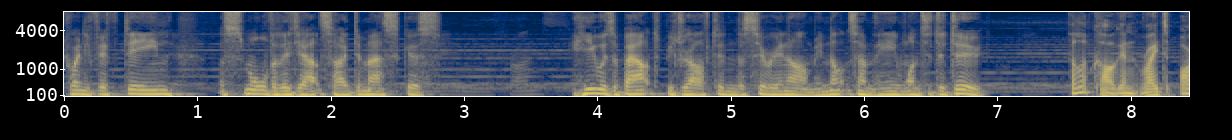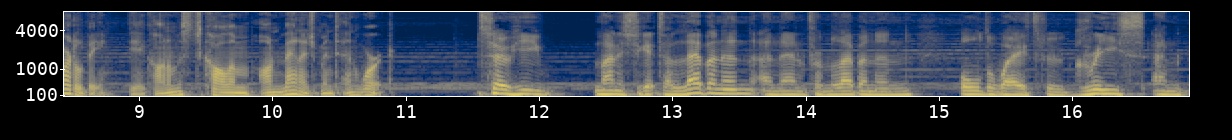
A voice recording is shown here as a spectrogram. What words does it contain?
2015, a small village outside Damascus. He was about to be drafted in the Syrian army, not something he wanted to do. Philip Coggan writes Bartleby, the Economist's column on management and work. So he managed to get to Lebanon, and then from Lebanon all the way through Greece and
